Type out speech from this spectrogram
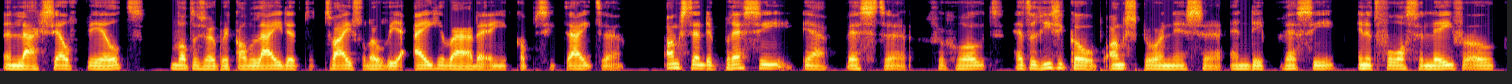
een laag zelfbeeld, wat dus ook weer kan leiden tot twijfel over je eigen waarde en je capaciteiten. Angst en depressie, ja, best vergroot. Het risico op angststoornissen en depressie in het volwassen leven ook.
